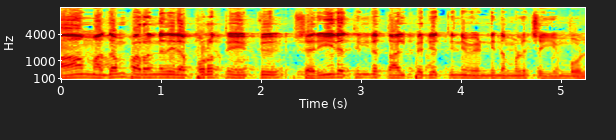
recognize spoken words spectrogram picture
ആ മതം പറഞ്ഞതിലപ്പുറത്തേക്ക് ശരീരത്തിന്റെ താല്പര്യത്തിന് വേണ്ടി നമ്മൾ ചെയ്യുമ്പോൾ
